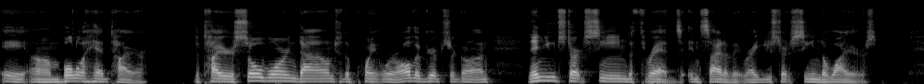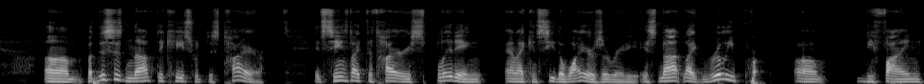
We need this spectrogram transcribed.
a um, bolo head tire. The tire is so worn down to the point where all the grips are gone. Then you'd start seeing the threads inside of it, right? You start seeing the wires. Um, but this is not the case with this tire. It seems like the tire is splitting, and I can see the wires already. It's not like really um, defined,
